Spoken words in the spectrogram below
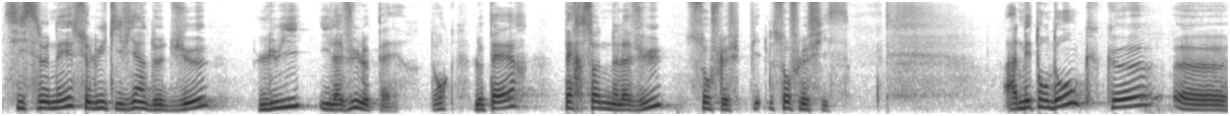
si ce n'est celui qui vient de Dieu, lui, il a vu le Père. Donc le Père, personne ne l'a vu, sauf le, sauf le, Fils. Admettons donc que euh,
